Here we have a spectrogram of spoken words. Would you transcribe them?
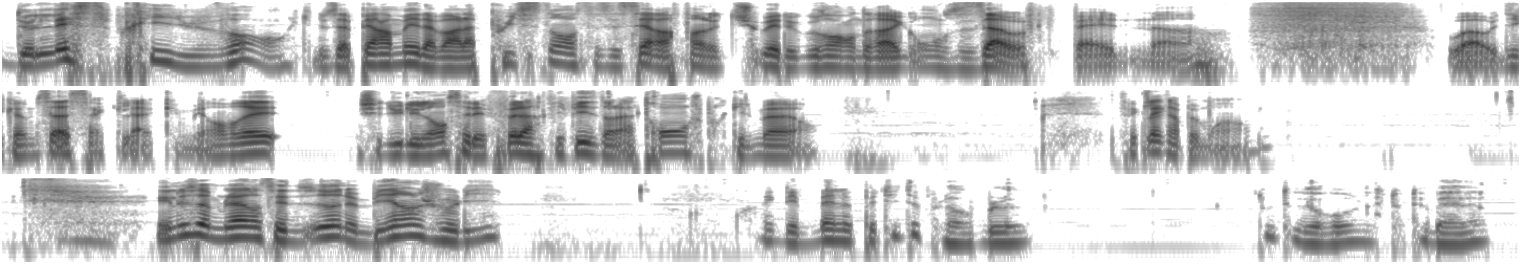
de l'esprit du vent qui nous a permis d'avoir la puissance nécessaire afin de tuer le grand dragon Zaofen. Waouh, dit comme ça, ça claque. Mais en vrai, j'ai dû lui lancer des feux d'artifice dans la tronche pour qu'il meure. Ça claque un peu moins. Et nous sommes là dans cette zone bien jolie, avec des belles petites fleurs bleues. Tout est drôle, tout est.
